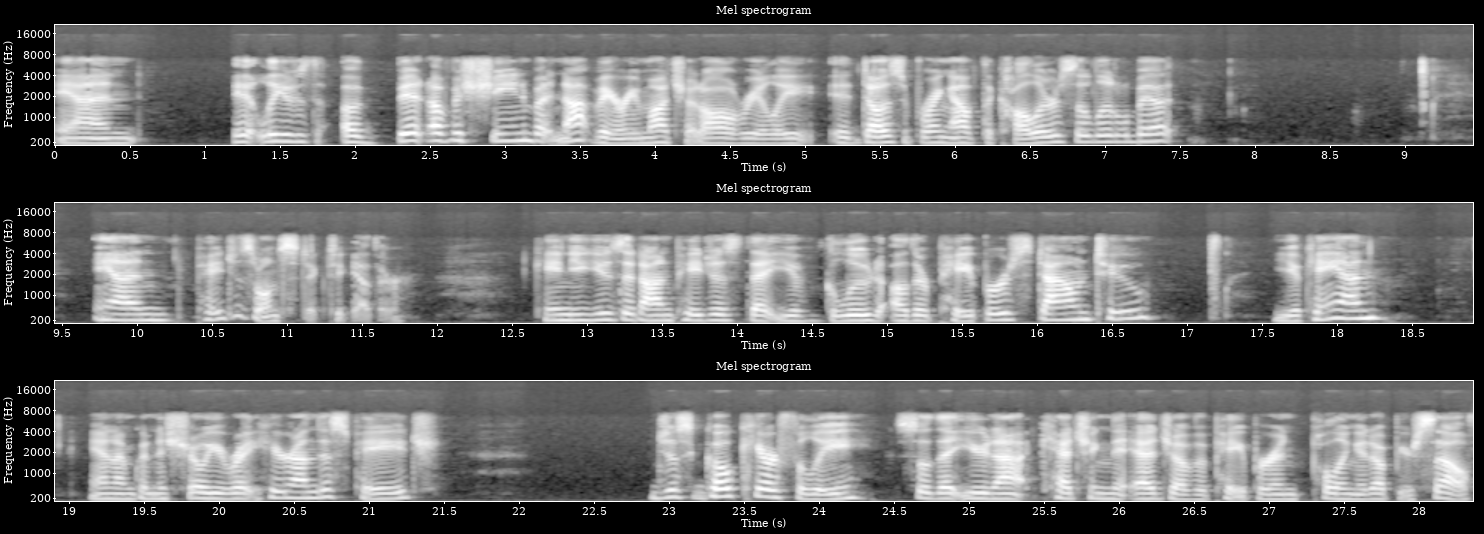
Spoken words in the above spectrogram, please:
and it leaves a bit of a sheen, but not very much at all, really. It does bring out the colors a little bit. And pages won't stick together. Can you use it on pages that you've glued other papers down to? You can. And I'm going to show you right here on this page. Just go carefully so that you're not catching the edge of a paper and pulling it up yourself,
